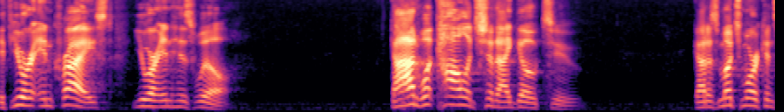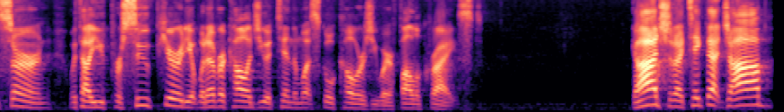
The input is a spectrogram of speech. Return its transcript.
If you are in Christ, you are in His will. God, what college should I go to? God is much more concerned with how you pursue purity at whatever college you attend than what school colors you wear. Follow Christ. God, should I take that job?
